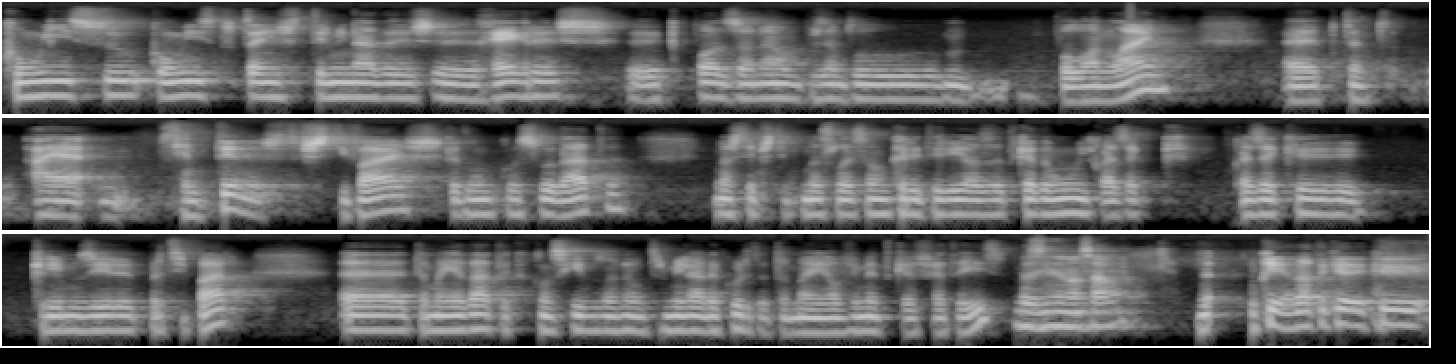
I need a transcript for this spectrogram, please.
Com isso, com isso tu tens determinadas eh, regras eh, que podes ou não, por exemplo, pô-lo online. Eh, portanto, há centenas de festivais, cada um com a sua data. Nós temos tipo uma seleção criteriosa de cada um e quais é que, quais é que queríamos ir participar. Uh, também a data que conseguimos ou não terminar a curta também, obviamente, que afeta isso. Mas ainda não sabem? O quê? A data que, que-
